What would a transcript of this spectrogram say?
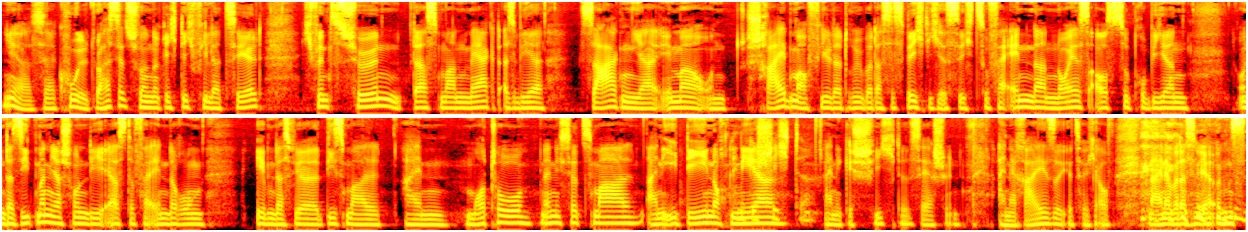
Ja, sehr cool. Du hast jetzt schon richtig viel erzählt. Ich finde es schön, dass man merkt, also wir sagen ja immer und schreiben auch viel darüber, dass es wichtig ist, sich zu verändern, Neues auszuprobieren. Und da sieht man ja schon die erste Veränderung, eben, dass wir diesmal ein Motto, nenne ich es jetzt mal, eine Idee noch eine mehr. Eine Geschichte. Eine Geschichte, sehr schön. Eine Reise, jetzt höre ich auf. Nein, aber dass wir uns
